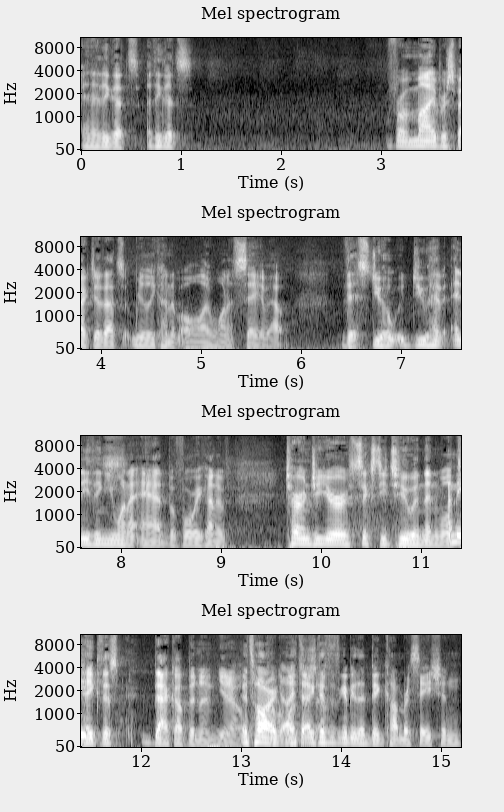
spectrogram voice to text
And I think that's I think that's from my perspective that's really kind of all I want to say about this. Do you do you have anything you want to add before we kind of turn to your 62 and then we'll I mean- take this back up in a, you know It's hard. I, months or th- I guess so. it's gonna be the big conversation.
